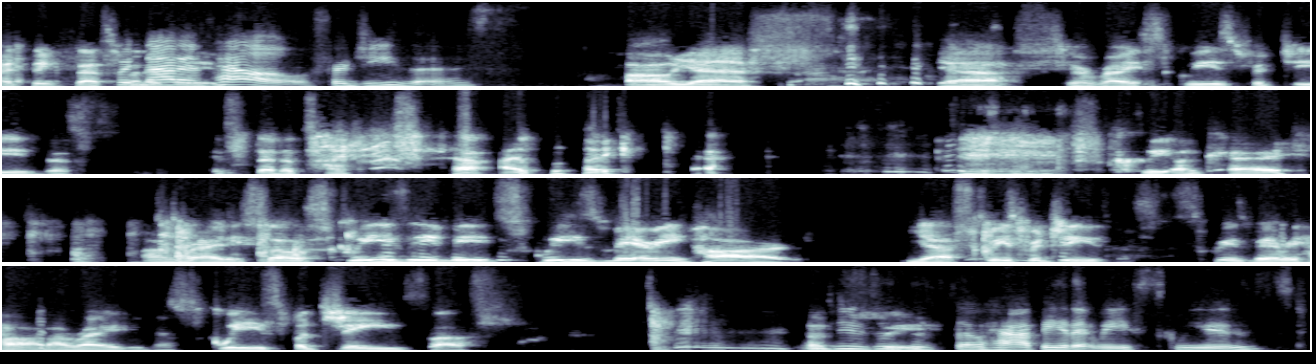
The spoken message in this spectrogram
I think that's but not as hell for Jesus. Oh yes, yes, you're right. Squeeze for Jesus instead of tight. I like that. Sque- okay, alrighty. So squeezy means squeeze very hard. Yeah, squeeze for Jesus. Squeeze very hard, all right? Squeeze for Jesus. Let's Jesus see. is so happy that we squeezed.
